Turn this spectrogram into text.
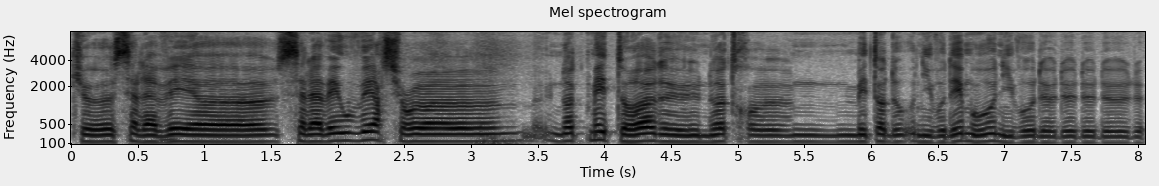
que ça l'avait, euh, ça l'avait ouvert sur notre méthode, notre méthode au niveau des mots, au niveau de,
